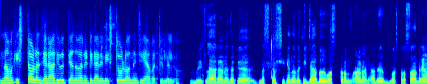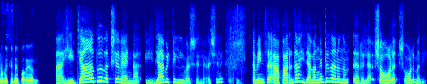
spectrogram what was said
നമുക്ക് ഇഷ്ടമുള്ള ജനാധിപത്യം എന്ന് പറഞ്ഞിട്ട് കാര്യമില്ല. ഇഷ്ടമുള്ളതൊന്നും ചെയ്യാൻ പറ്റില്ലല്ലോ. വീട്ടിലാരാണ് ഇതൊക്കെ നിഷ്കർഷിക്കുന്നത്? ഹിജാബ് വസ്ത്രം ആണ് അത് വസ്ത്ര സ്വാതന്ത്ര്യമാണെന്നൊക്കെയല്ലേ പറയാറ്? ആ ഹിജാബ് പക്ഷെ വേണ്ട. ഹിജാബ് ഇട്ടില്ലെങ്കിൽ പ്രശ്നമില്ല. പക്ഷെ മീൻസ് ആ പർദ്ദ ഹിജാബ് അങ്ങനത്തെ സാധനമൊന്നും അറിയില്ല. ഷോൾ ഷോൾ മതി.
